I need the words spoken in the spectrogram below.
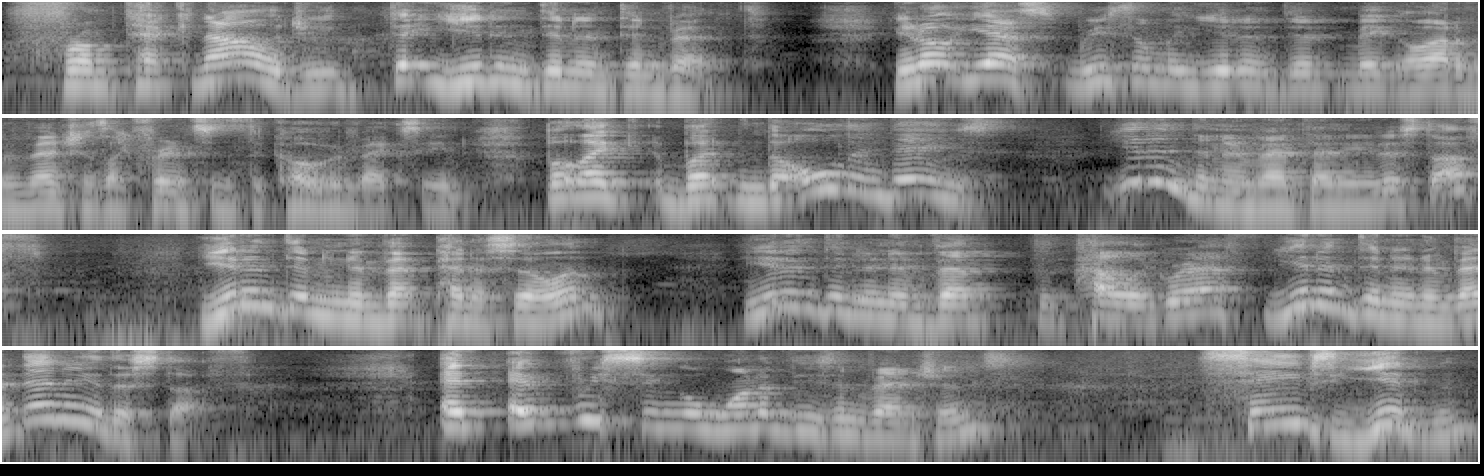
from technology that Yidden didn't invent. You know, yes, recently Yidden did make a lot of inventions, like for instance the COVID vaccine. But like, but in the olden days, Yidden didn't invent any of this stuff. Yidden didn't invent penicillin. Yidden didn't invent the telegraph. Yidden didn't invent any of this stuff. And every single one of these inventions saves Yidden,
